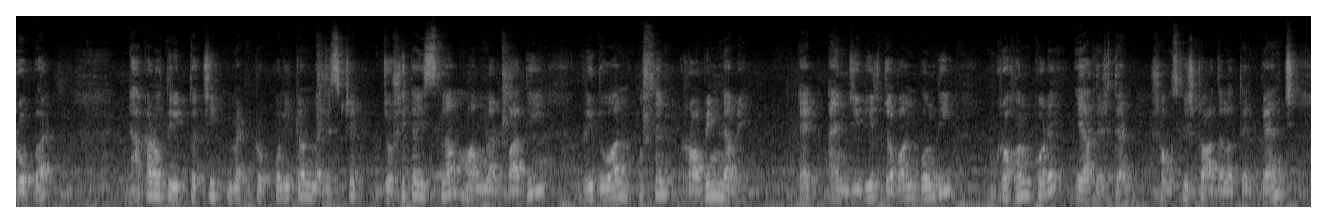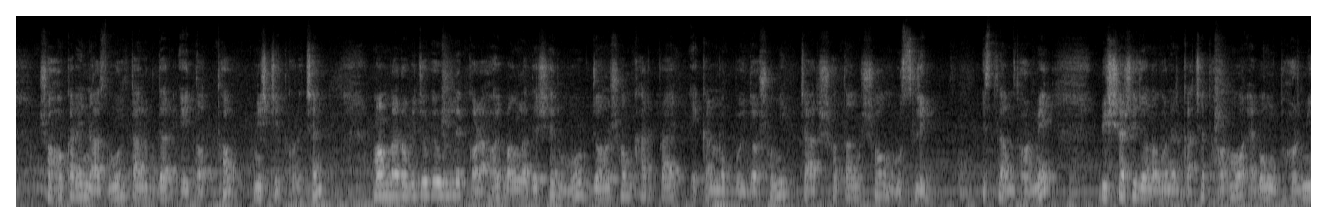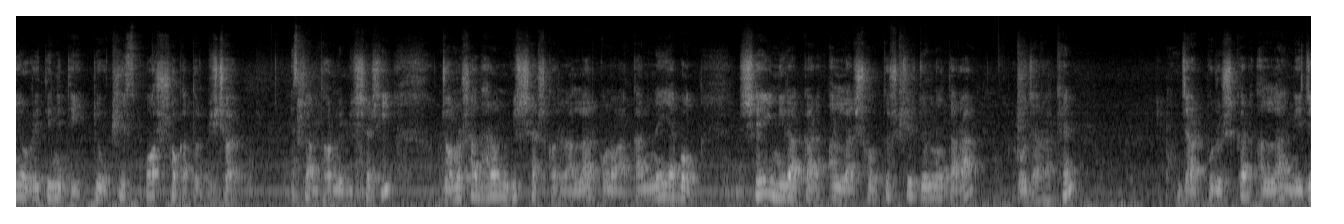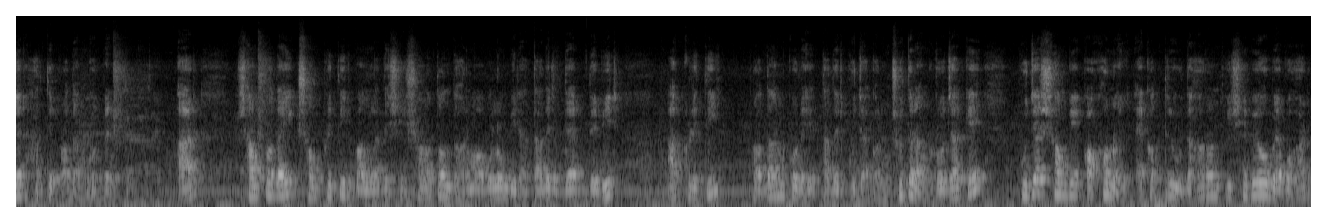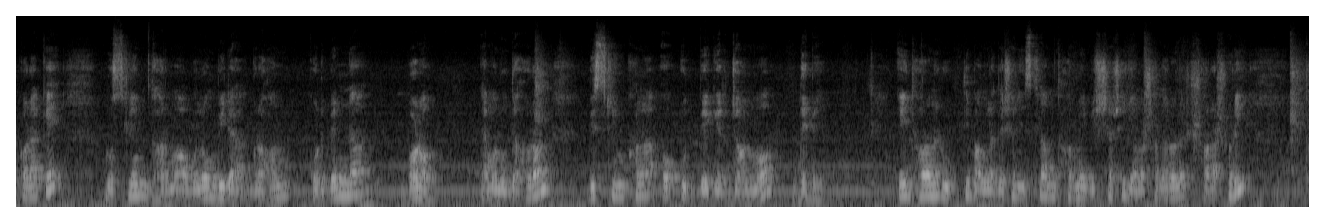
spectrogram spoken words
রোববার ঢাকার অতিরিক্ত চিফ মেট্রোপলিটন ম্যাজিস্ট্রেট জসিতা ইসলাম মামলার বাদী রিদওয়ান হোসেন রবিন নামে এক আইনজীবীর জবানবন্দি গ্রহণ করে এ আদেশ দেন। সংশ্লিষ্ট আদালতের বেঞ্চ সহকারী নাজমুল তালুকদার এই তথ্য নিশ্চিত করেছেন। মামলার অভিযোগে উল্লেখ করা হয়, বাংলাদেশের মোট জনসংখ্যার প্রায় একানব্বই দশমিক চার শতাংশ মুসলিম। ইসলাম ধর্মে বিশ্বাসী জনগণের কাছে ধর্ম এবং ধর্মীয় রীতিনীতি একটি অতি স্পর্শকাতর বিষয়। ইসলাম ধর্মে বিশ্বাসী জনসাধারণ বিশ্বাস করেন আল্লাহর কোনো আকার নেই এবং সেই নিরাকার আল্লাহর সন্তুষ্টির জন্য তারা রোজা রাখেন, যার পুরস্কার আল্লাহ নিজের হাতে প্রদান করবেন। আর সাম্প্রদায়িক সম্প্রীতির বাংলাদেশে সনাতন ধর্মাবলম্বীরা তাদের দেবদেবীর আকৃতি প্রদান করে তাদের পূজা করেন। সুতরাং রোজাকে পূজার সঙ্গে কখনোই একত্রে উদাহরণ হিসেবেও ব্যবহার করাকে মুসলিম ধর্মাবলম্বীরা গ্রহণ করবেন না, বরং এমন উদাহরণ বিশৃঙ্খলা ও উদ্বেগের জন্ম দেবে। এই ধরনের উক্তি বাংলাদেশের ইসলাম ধর্মে বিশ্বাসী জনসাধারণের সরাসরি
